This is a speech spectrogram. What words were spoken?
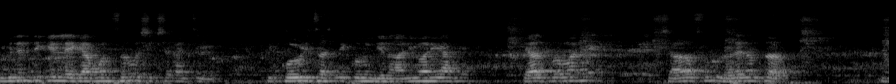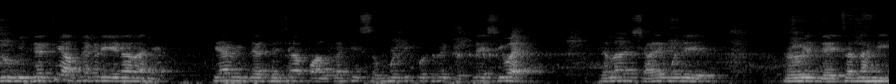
विनंती केलेली आहे की आपण सर्व शिक्षकांची ही कोविड चाचणी करून घेणं अनिवार्य आहे. त्याचप्रमाणे शाळा सुरू झाल्यानंतर जो विद्यार्थी आपल्याकडे येणार आहे त्या विद्यार्थ्याच्या पालकाची संमतीपत्र घेतल्याशिवाय त्याला शाळेमध्ये प्रवेश द्यायचा नाही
